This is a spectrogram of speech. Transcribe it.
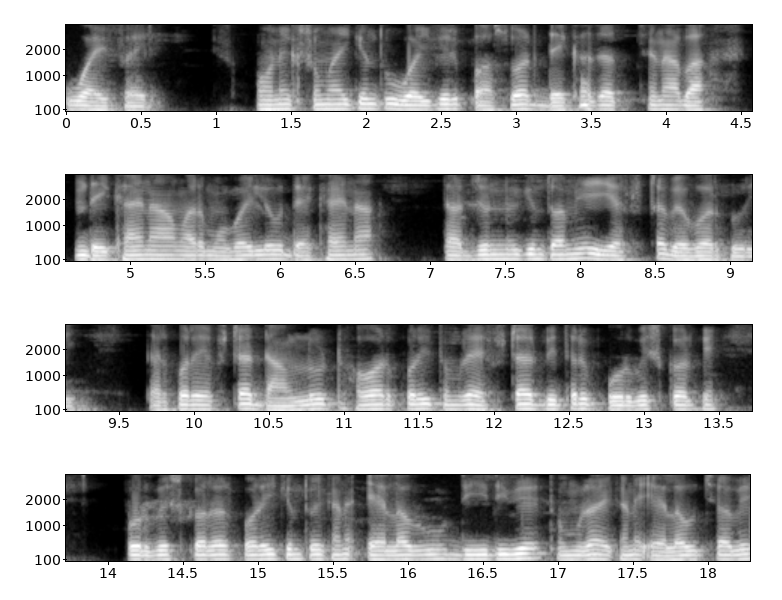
ওয়াইফাইয়ের। অনেক সময় কিন্তু ওয়াইফাইয়ের পাসওয়ার্ড দেখা যাচ্ছে না বা দেখায় না, আমার মোবাইলেও দেখায় না, তার জন্যই কিন্তু আমি এই অ্যাপসটা ব্যবহার করি। তারপরে অ্যাপসটা ডাউনলোড হওয়ার পরেই তোমরা অ্যাপসটার ভিতরে প্রবেশ করবে। প্রবেশ করার পরেই কিন্তু এখানে অ্যালাউ দিয়ে দিবে, তোমরা এখানে অ্যালাউ চাবে।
